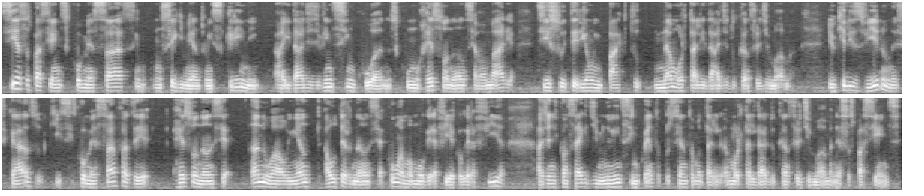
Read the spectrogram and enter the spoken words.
se essas pacientes começassem um segmento, um screening, à idade de 25 anos, com ressonância mamária, se isso teria um impacto na mortalidade do câncer de mama. E o que eles viram nesse caso, que se começar a fazer ressonância anual em alternância com a mamografia e ecografia, a gente consegue diminuir em 50% a mortalidade do câncer de mama nessas pacientes.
